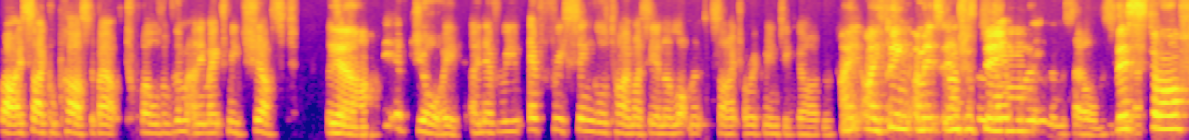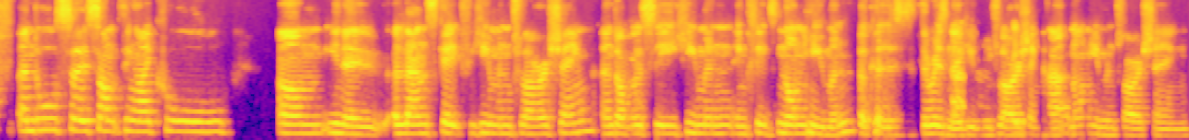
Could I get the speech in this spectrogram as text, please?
but I cycle past about 12 of them and it makes me just there's Yeah. a bit of joy and every every single time I see an allotment site or a community garden. I, I think, I mean, it's interesting. themselves. you this stuff and also something I call um you know a landscape for human flourishing and obviously human includes non-human because there is no human flourishing without non-human flourishing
